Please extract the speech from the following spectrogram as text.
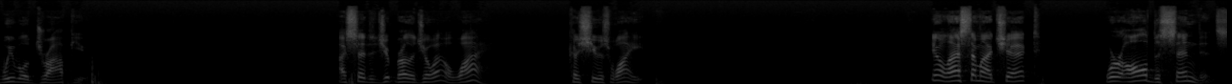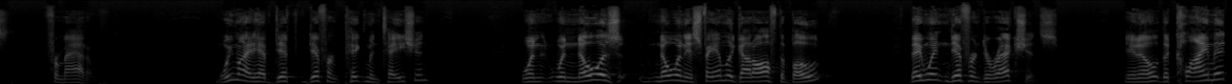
we will drop you. I said to Brother Joel, Why? Because she was white. You know, last time I checked, we're all descendants from Adam. We might have dif- different pigmentation, when, when Noah's, Noah and his family got off the boat, they went in different directions. You know, the climate.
